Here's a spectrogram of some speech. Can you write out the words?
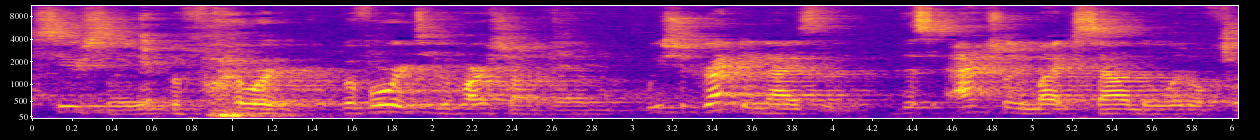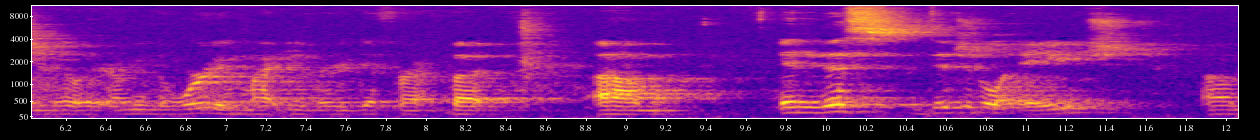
seriously, before we're before we're too harsh on him, we should recognize that this actually might sound a little familiar. I mean, the wording might be very different, but um, in this digital age, um,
